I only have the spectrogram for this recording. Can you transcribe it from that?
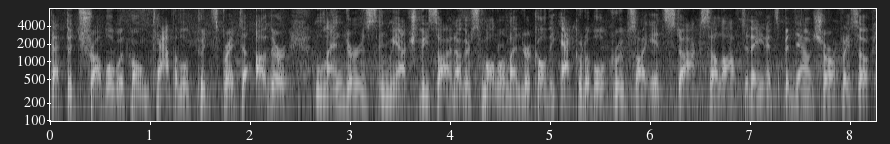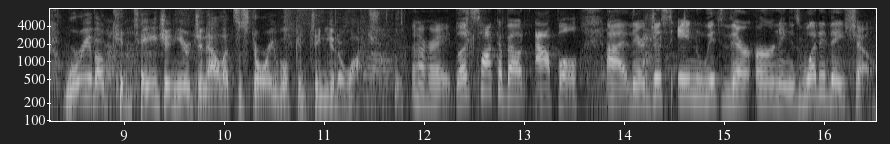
that the trouble with home capital could spread to other lenders, and we actually saw another smaller lender called the Equitable Group saw its stock sell off today, and it's been down sharply. So worry about contagion here, Janelle. It's a story we'll continue to watch. All right, let's talk about Apple. Uh, they're just in with their earnings. What did they show?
